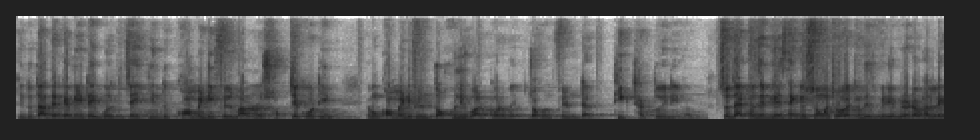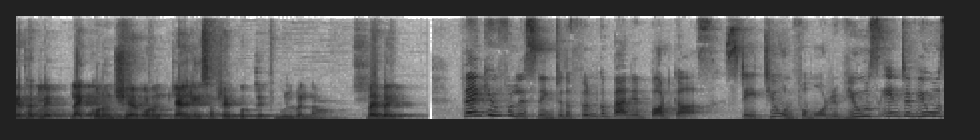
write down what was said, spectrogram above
কিন্তু তাদেরকে আমি এটাই বলতে চাই কিন্তু কমেডি ফিল্ম বানানো সবচেয়ে কঠিন এবং কমেডি ফিল্ম তখনই ওয়ার্ক করবে যখন ফিল্মটা ঠিকঠাক তৈরি হবে। So that was it guys thank you so much for watching this video ভিডিওটা ভালো লেগে থাকলে লাইক করুন শেয়ার করুন চ্যানেলটিকে সাবস্ক্রাইব করতে ভুলবেন না। Bye bye Thank you for listening to the Film Companion podcast. Stay tuned for more reviews, interviews,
